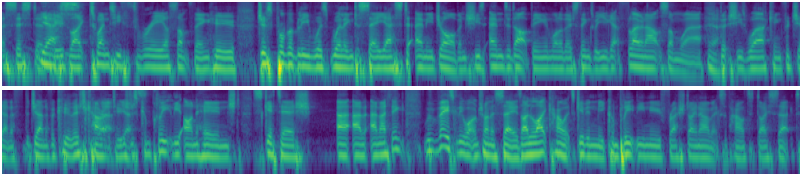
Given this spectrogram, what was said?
assistant, Yes. who's like 23 or something, who just probably was willing to say yes to any job, and she's ended up being in one of those things where you get flown out somewhere, but she's working for Jennifer, the Jennifer Coolidge character, who's yes. just completely unhinged, skittish. Uh, and, and I think basically what I'm trying to say is I like how it's given me completely new, fresh dynamics of how to dissect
